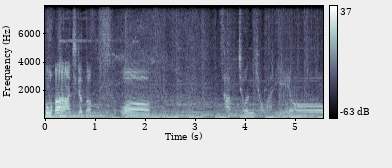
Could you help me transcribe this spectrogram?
와, 지렸다. 와. 삼천 경환이에요.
